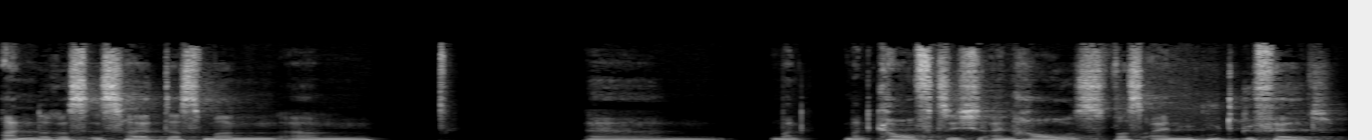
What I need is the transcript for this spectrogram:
anderes ist halt, dass man ähm, ähm, man, man kauft sich ein Haus, was einem gut gefällt.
